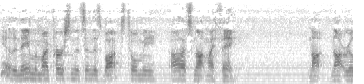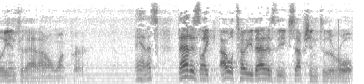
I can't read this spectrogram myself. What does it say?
you know, the name of my person that's in this box told me, oh, that's not my thing. Not not really into that. I don't want prayer. Man, that's that is like I will tell you that is the exception to the rule.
